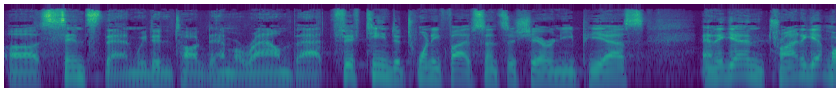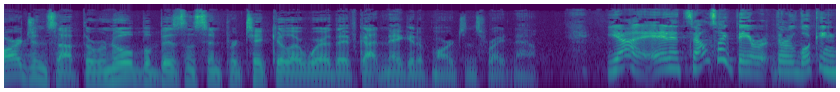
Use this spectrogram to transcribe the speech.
uh, since then. We didn't talk to him around that. 15 to 25 cents a share in EPS. And again, trying to get margins up, the renewable business in particular, where they've got negative margins right now. Yeah, and it sounds like they're they're looking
